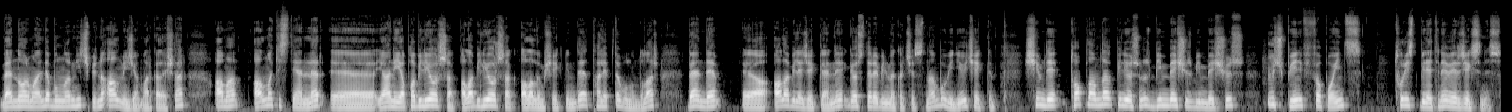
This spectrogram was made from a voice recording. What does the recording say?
Ben normalde bunların hiçbirini almayacağım arkadaşlar. Ama almak isteyenler e, yani yapabiliyorsak, alabiliyorsak alalım şeklinde talepte bulundular. Ben de e, alabileceklerini gösterebilmek açısından bu videoyu çektim. Şimdi toplamda biliyorsunuz 1500-1500 3000 FIFA Points turist biletine vereceksiniz.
